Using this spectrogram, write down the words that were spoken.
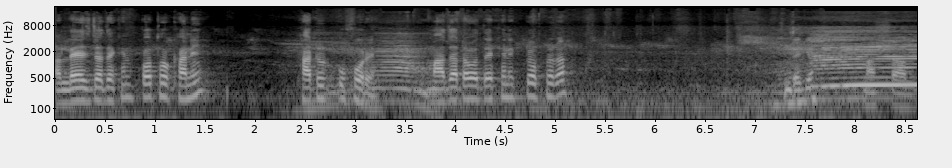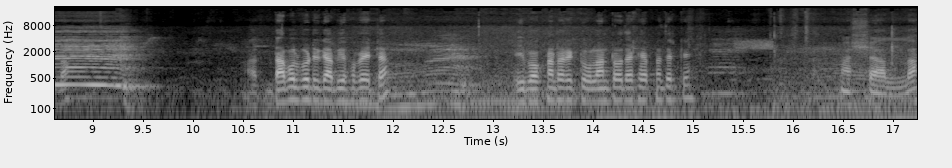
আর লেজটা দেখেন কতখানি হাঁটুর উপরে। মাজাটাও দেখেন একটু আপনারা। দেখেন আর ডাবল বডির গাবি হবে এটা। এই বকনাটার একটু ওলানটাও দেখে আপনাদেরকে। মাশাআল্লাহ।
